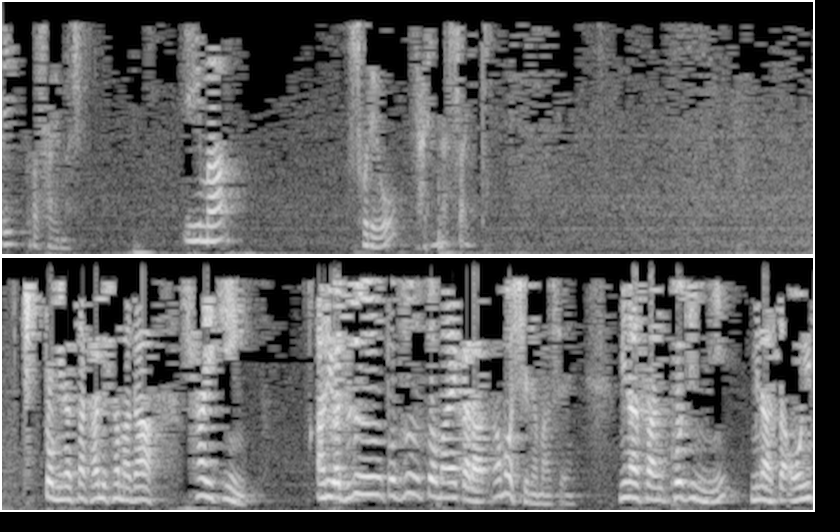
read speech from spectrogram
りくださいました。今、それをやりなさいと。きっと皆さん神様が最近、あるいはずっとずっと前からかもしれません。皆さん個人に、皆さんお一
